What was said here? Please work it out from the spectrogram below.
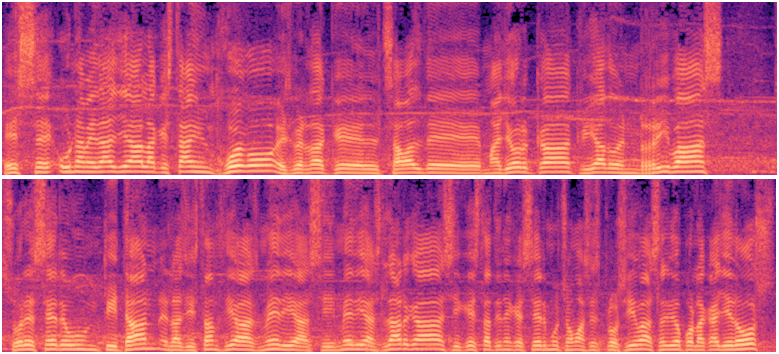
Es eh, una medalla la que está en juego. Es verdad que el chaval de Mallorca, criado en Rivas, suele ser un titán en las distancias medias y medias largas y que esta tiene que ser mucho más explosiva. Ha salido por la calle 2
